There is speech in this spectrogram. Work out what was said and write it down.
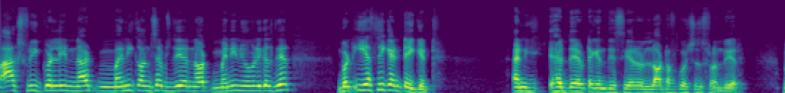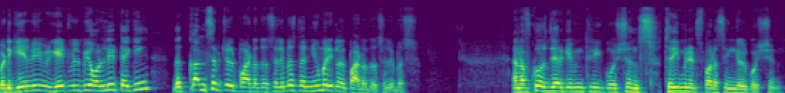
asked frequently, not many concepts there, not many numericals there, but ESE can take it. And they have taken this year a lot of questions from there. But GATE will be only taking the conceptual part of the syllabus, the numerical part of the syllabus. And of course, they are giving three questions, three minutes for a single question.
